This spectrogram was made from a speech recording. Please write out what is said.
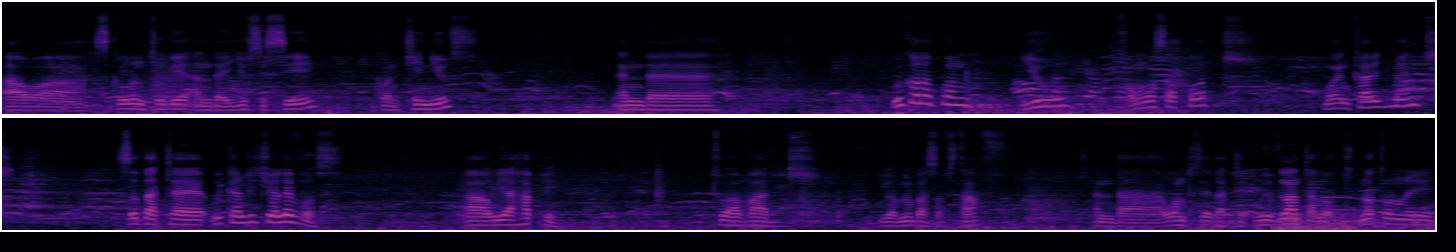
our school in Ntugi and the UCC continues. And uh, we call upon you for more support, more encouragement, so that uh, we can reach your levels. Uh, we are happy to have had your members of staff, and uh, I want to say that we've learned a lot, not only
